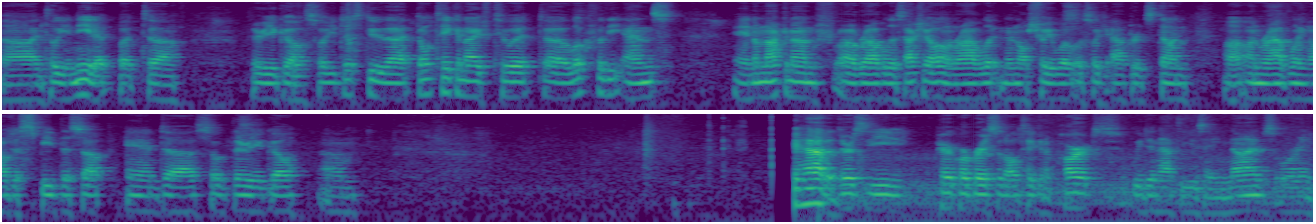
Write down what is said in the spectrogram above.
uh, until you need it, but there you go. So you just do that. Don't take a knife to it. Uh, look for the ends. And I'm not going to unravel this. Actually, I'll unravel it and then I'll show you what it looks like after it's done uh, unraveling. I'll just speed this up. And uh, so there you go. Um, you have it. There's the paracord bracelet all taken apart. We didn't have to use any knives or any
